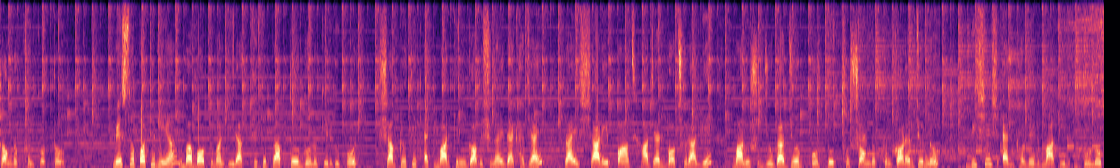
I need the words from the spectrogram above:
সংরক্ষণ করত। মেসোপটেমিয়া বা বর্তমান ইরাক থেকে প্রাপ্ত গোলকের উপর সাম্প্রতিক এক মার্কিন গবেষণায় দেখা যায়, প্রায় সাড়ে পাঁচ হাজার বছর আগে মানুষ যোগাযোগ ও তথ্য সংরক্ষণ করার জন্য বিশেষ এক ধরনের মাটির গোলক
